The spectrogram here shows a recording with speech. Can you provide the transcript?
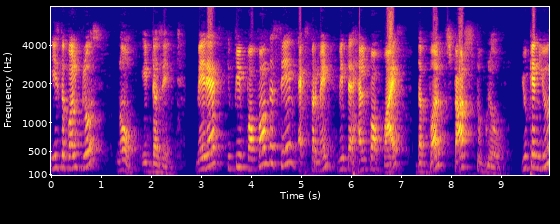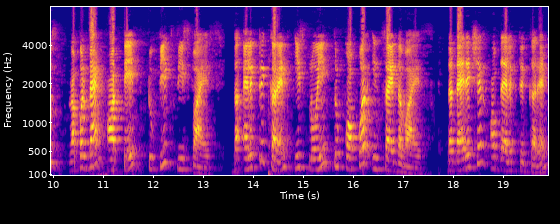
Is the bulb glows? No, it doesn't. Whereas if we perform the same experiment with the help of wires, the bulb starts to glow. You can use rubber band or tape to fix these wires. The electric current is flowing through copper inside the wires. The direction of the electric current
